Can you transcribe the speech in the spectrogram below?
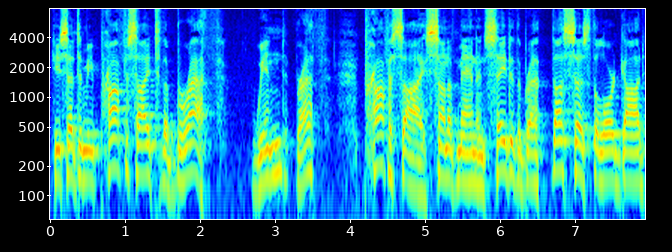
he said to me, Prophesy to the breath, wind, breath. Prophesy, Son of Man, and say to the breath, Thus says the Lord God,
